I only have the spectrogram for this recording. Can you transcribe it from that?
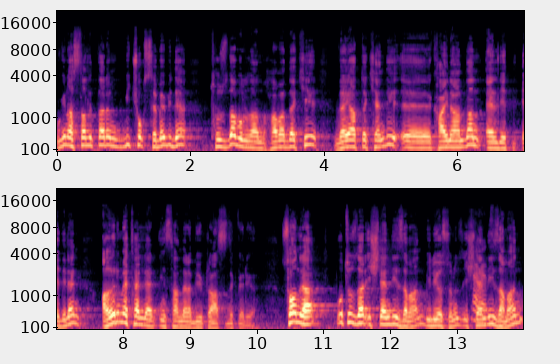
Bugün hastalıkların birçok sebebi de tuzda bulunan havadaki veyahut da kendi e, kaynağından elde edilen ağır metaller insanlara büyük rahatsızlık veriyor. Sonra bu tuzlar işlendiği zaman biliyorsunuz işlendiği zaman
